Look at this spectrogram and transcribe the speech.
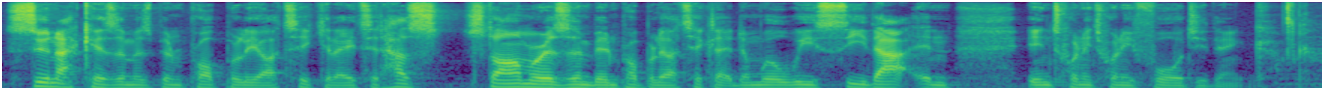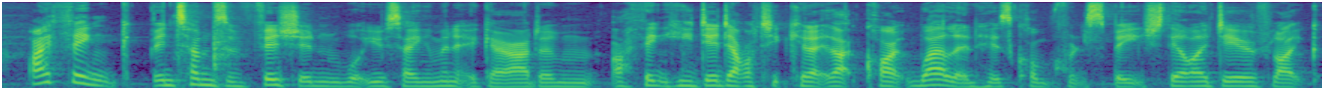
Sunakism has been properly articulated? Has Starmerism been properly articulated, and will we see that in in 2024? Do you think? I think, in terms of vision, what you were saying a minute ago, Adam, I think he did articulate that quite well in his conference speech. The idea of like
